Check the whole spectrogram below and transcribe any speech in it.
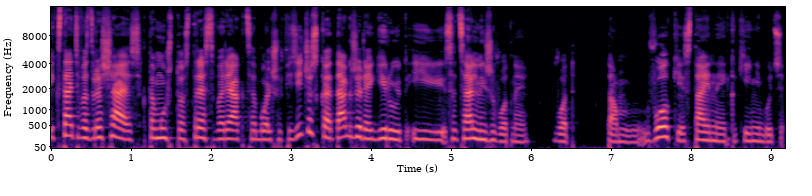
И, кстати, возвращаясь к тому, что стрессовая реакция больше физическая, также реагируют и социальные животные. Вот, там волки стайные какие-нибудь,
